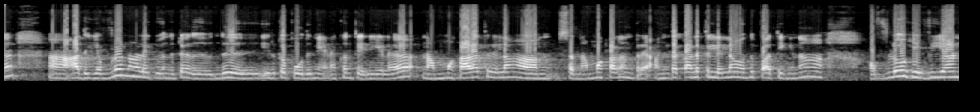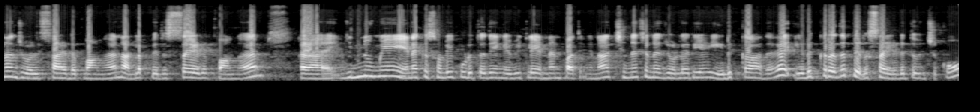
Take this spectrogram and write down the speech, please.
அது எவ்வளோ நாளைக்கு வந்துட்டு அது வந்து இருக்க போகுதுன்னு எனக்கும் முடியலை நம்ம காலத்துலலாம் சார் நம்ம காலன்ற அந்த காலத்துலலாம் வந்து பார்த்திங்கன்னா அவ்வளோ ஹெவியான ஜுவல்ஸாக எடுப்பாங்க நல்ல பெருசாக எடுப்பாங்க. இன்னுமே எனக்கு சொல்லி கொடுத்தது எங்கள் வீட்டில் என்னன்னு பார்த்தீங்கன்னா சின்ன சின்ன ஜுவல்லரியாக எடுக்காத எடுக்கிறது பெருசாக எடுத்து வச்சுக்கோ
